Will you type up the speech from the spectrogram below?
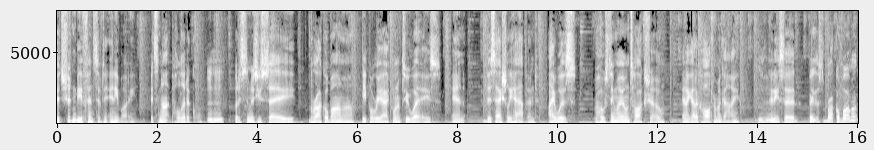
It shouldn't be offensive to anybody. It's not political. Mm-hmm. But as soon as you say Barack Obama, people react one of two ways. And this actually happened. I was hosting my own talk show, and I got a call from a guy, and he said, Hey, this is Barack Obama.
